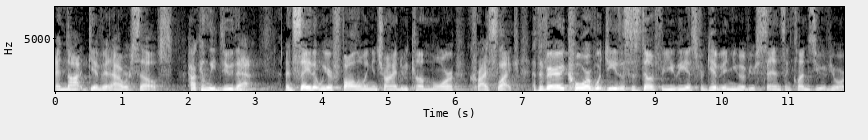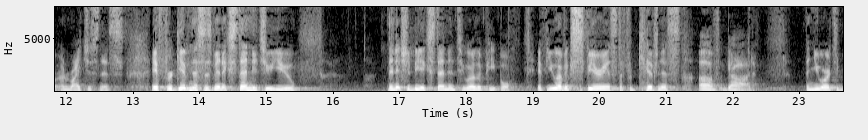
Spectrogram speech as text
and not give it ourselves? How can we do that and say that we are following and trying to become more Christ like? At the very core of what Jesus has done for you, he has forgiven you of your sins and cleansed you of your unrighteousness. If forgiveness has been extended to you, then it should be extended to other people. If you have experienced the forgiveness of God, then you are to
